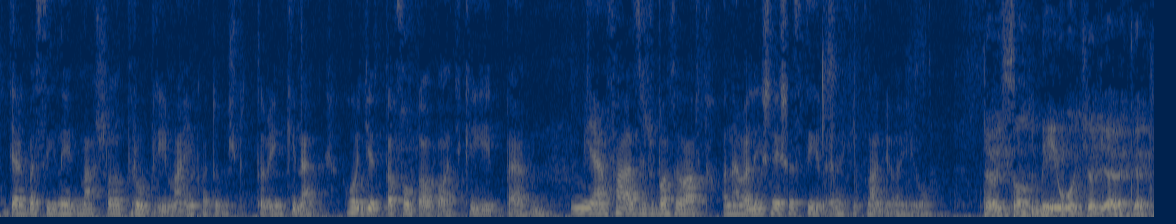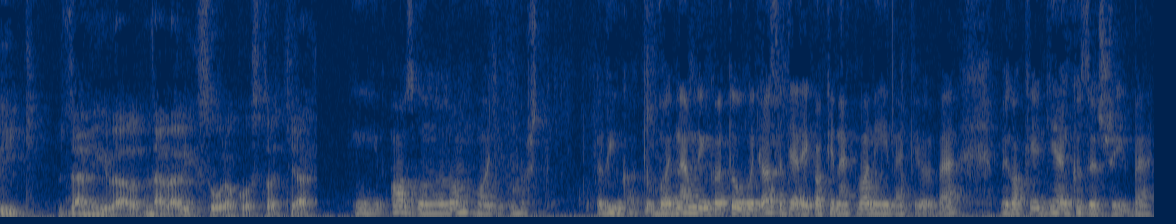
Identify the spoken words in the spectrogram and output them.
tudják beszélni egymással a problémájukat, hogy most mit tudom én kinek, hogy jött a foga, vagy képen, milyen fázisba tart a nevelésnél, és ez tényleg nekik nagyon jó. De viszont mi jó, hogyha gyereket így zenével nevelik, szórakoztatják. Én azt gondolom, hogy most ringató, vagy nem ringató, hogy az a gyerek, akinek van énekelve, meg aki egy ilyen közösségbe,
